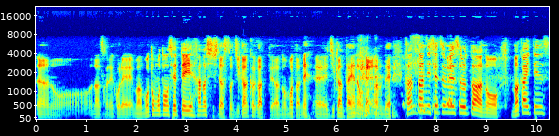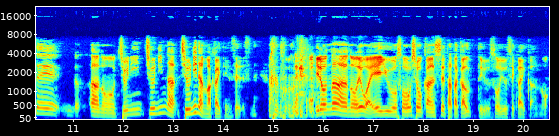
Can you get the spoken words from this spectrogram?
あの、なんですかね、これ、まあ、元々の設定話し出すと時間かかって、あの、またね、えー時間大変なことになるんで、簡単に説明すると、あの、魔回転性が、あの、中二、中二な、中二な魔回転性ですね。あの、いろんな、あの、要は英雄をそう召喚して戦うっていう、そういう世界観の、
